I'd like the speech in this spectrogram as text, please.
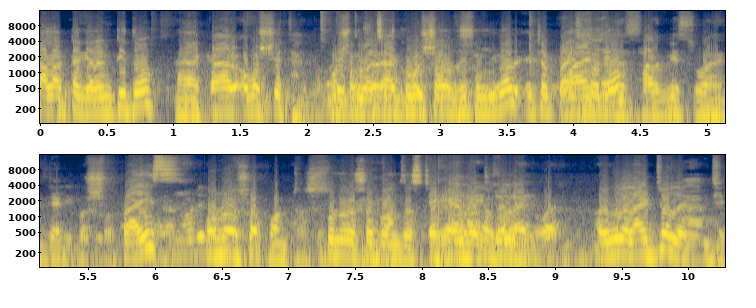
কালারটা গ্যারান্টি তো? হ্যাঁ কার অবশ্যই থাকবে। খুবই সুন্দর। এটা প্রাইস কত? সার্ভিস ওয়ারেন্টি এক বছর প্রাইস পনেরোশো পঞ্চাশ। পনেরোশো পঞ্চাশ টাকা। ওইগুলো লাইট জ্বলে? জি।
